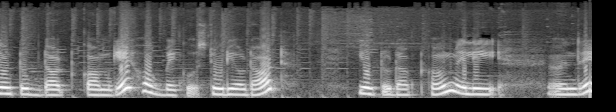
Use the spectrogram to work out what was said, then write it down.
ಯೂಟ್ಯೂಬ್ ಡಾಟ್ ಕಾಮ್ಗೆ ಹೋಗಬೇಕು. Studio dot YouTube dot com ಇಲ್ಲಿ ಅಂದರೆ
